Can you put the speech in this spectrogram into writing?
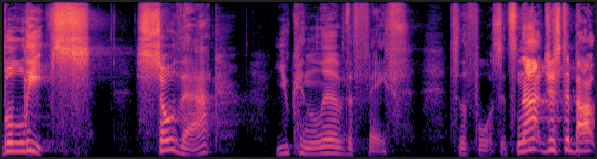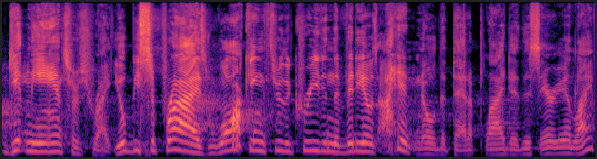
beliefs, so that you can live the faith to the fullest. It's not just about getting the answers right. You'll be surprised walking through the creed in the videos. I didn't know that that applied to this area in life.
